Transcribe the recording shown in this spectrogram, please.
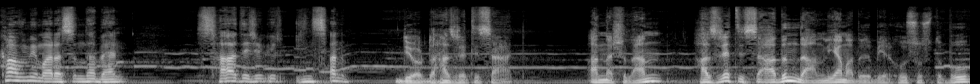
"Kavmim arasında ben sadece bir insanım." diyordu Hazreti Sa'd. Anlaşılan Hazreti Sa'd'ın da anlayamadığı bir husustu bu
